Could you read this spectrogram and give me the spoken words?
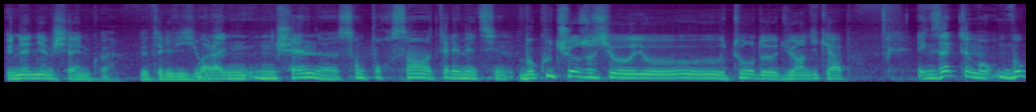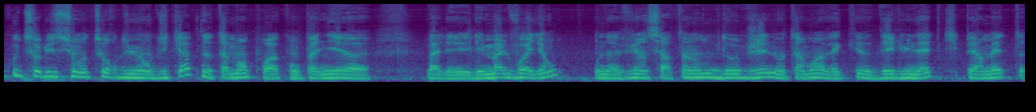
Une énième chaîne, quoi, de télévision. Voilà, une, une chaîne 100% télémédecine. Beaucoup de choses aussi au- au- autour de- du handicap. Exactement. Beaucoup de solutions autour du handicap, notamment pour accompagner euh, bah, les, les malvoyants. On a vu un certain nombre d'objets, notamment avec euh, des lunettes qui permettent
